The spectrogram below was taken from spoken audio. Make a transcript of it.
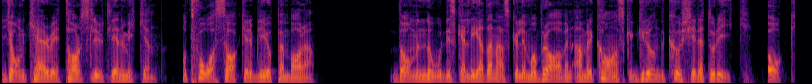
John Kerry tar slutligen micken och två saker blir uppenbara. De nordiska ledarna skulle må bra av en amerikansk grundkurs i retorik. Och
